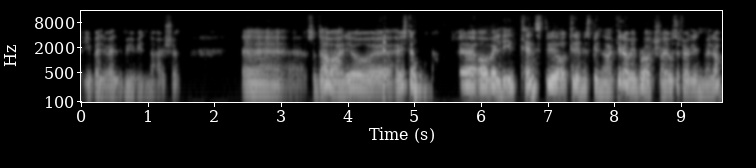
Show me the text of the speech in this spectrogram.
i veldig veldig mye vind og høy sjø. Eh, så da var det jo eh, høy stemning eh, og veldig intenst å trimme spinnaker, og vi blåsa jo selvfølgelig innimellom.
